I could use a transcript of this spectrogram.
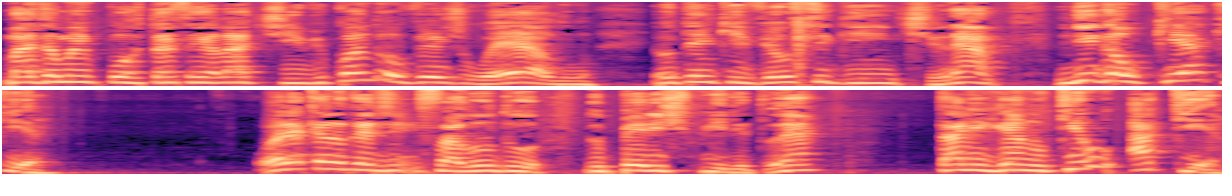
Mas é uma importância relativa. E quando eu vejo elo, eu tenho que ver o seguinte, né? Liga o que a quê? Olha aquilo que a gente falou do, do perispírito, né? Tá ligando o que a quê?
